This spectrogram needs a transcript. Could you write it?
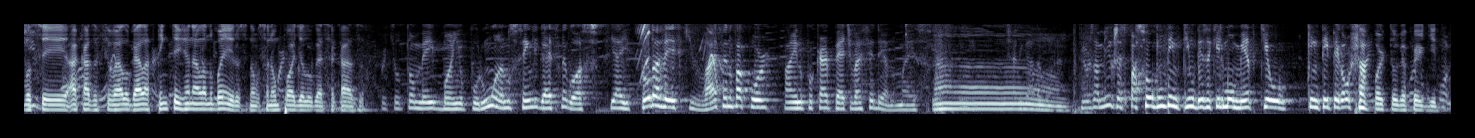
você, a casa que você vai alugar, ela tem que ter janela no banheiro, senão você não pode alugar essa casa. Porque eu tomei banho por um ano sem ligar esse negócio. E aí, toda vez que vai saindo vapor, vai indo pro carpete vai fedendo. Mas. Deixa ligado Ah, agora. Meus amigos, já se passou algum tempinho desde aquele momento que eu tentei pegar o chá. A Portuga perdido.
